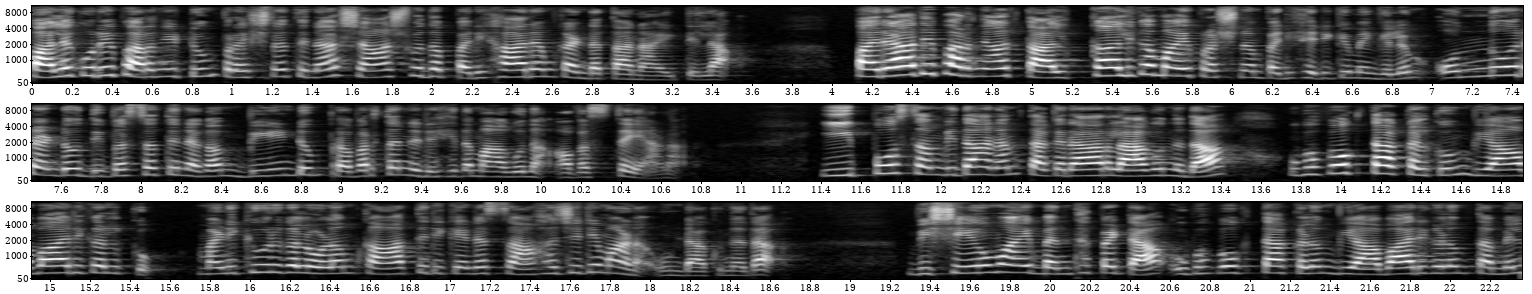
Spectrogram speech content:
പലകുറി പറഞ്ഞിട്ടും പ്രശ്നത്തിന് ശാശ്വത പരിഹാരം കണ്ടെത്താനായിട്ടില്ല. പരാതി പറഞ്ഞാൽ താൽക്കാലികമായി പ്രശ്നം പരിഹരിക്കുമെങ്കിലും ഒന്നോ രണ്ടോ ദിവസത്തിനകം വീണ്ടും പ്രവർത്തനരഹിതമാകുന്ന അവസ്ഥയാണ്. ഇ പോസ് സംവിധാനം തകരാറിലാകുന്നത് ഉപഭോക്താക്കൾക്കും വ്യാപാരികൾക്കും മണിക്കൂറുകളോളം കാത്തിരിക്കേണ്ട സാഹചര്യമാണ് ഉണ്ടാക്കുന്നത്. വിഷയവുമായി ബന്ധപ്പെട്ട ഉപഭോക്താക്കളും വ്യാപാരികളും തമ്മിൽ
